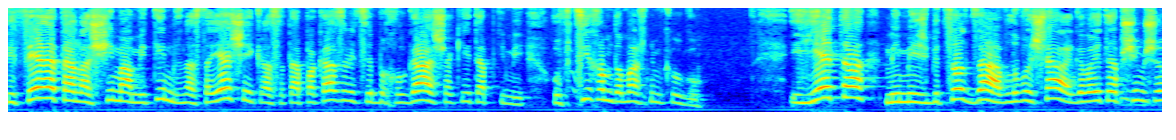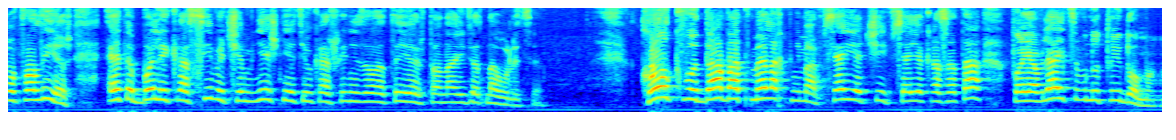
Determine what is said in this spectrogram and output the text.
Тиферет Анашима Амитим, настоящая красота показывается Бахуга Шакит Аптими, в тихом домашнем кругу. И это мимишбецот за в лавуша, говорит Рабшим Шарафалиш, это более красиво, чем внешние эти украшения золотые, что она идет на улице. Кол квуда бат мелах пнима, вся ее честь, вся ее красота проявляется внутри дома.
